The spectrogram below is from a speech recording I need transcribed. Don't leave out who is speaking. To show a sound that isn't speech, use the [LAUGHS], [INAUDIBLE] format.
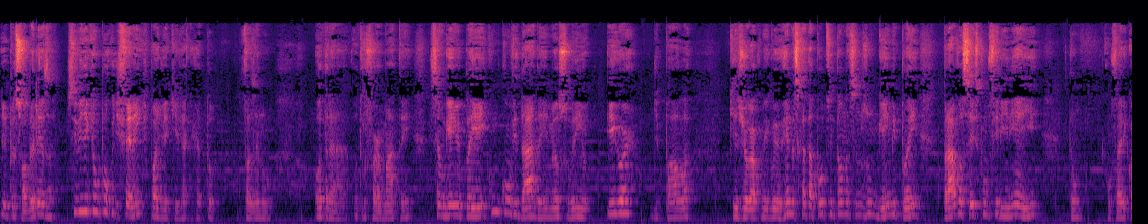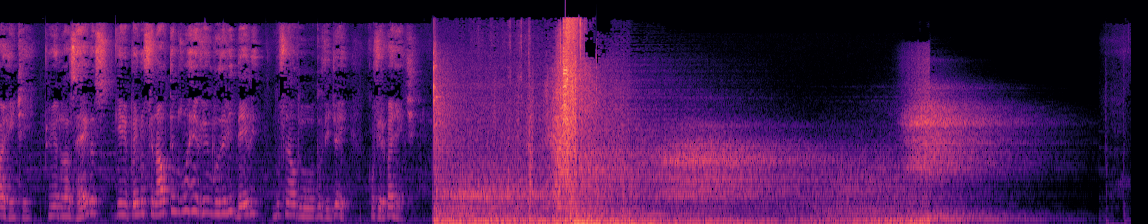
Speaker 1: E aí pessoal, beleza? Esse vídeo aqui é um pouco diferente, pode ver aqui, já que eu já estou fazendo outra, outro formato aí. Esse é um gameplay aí com um convidado aí, meu sobrinho Igor de Paula, quis jogar comigo aí o Rendas Catapultos, então nós temos um gameplay para vocês conferirem aí. Então confere com a gente aí. Primeiro as regras, gameplay no final, temos uma review inclusive dele no final do, do vídeo aí. Confira com a gente.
